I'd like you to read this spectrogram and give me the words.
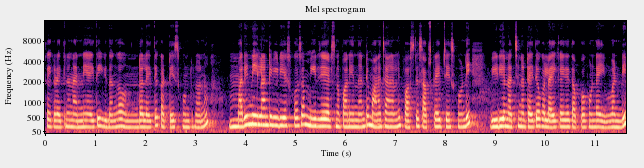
సో ఇక్కడైతే నేను అన్నీ అయితే ఈ విధంగా ఉండలు అయితే కట్టేసుకుంటున్నాను. మరిన్ని ఇలాంటి వీడియోస్ కోసం మీరు చేయాల్సిన పని ఏంటంటే మన ఛానల్ని ఫస్ట్ సబ్స్క్రైబ్ చేసుకోండి. వీడియో నచ్చినట్టయితే ఒక లైక్ అయితే తప్పకుండా ఇవ్వండి.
